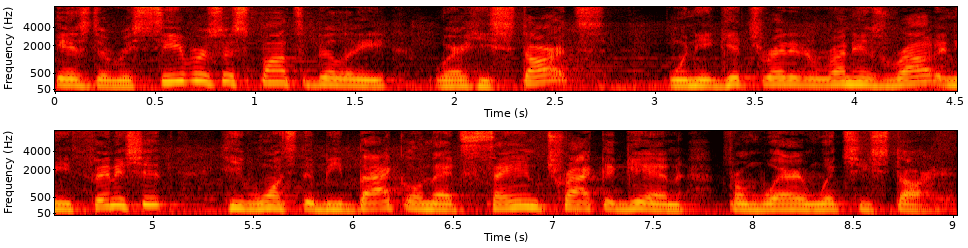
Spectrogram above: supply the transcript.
is the receiver's responsibility where he starts when he gets ready to run his route and he finishes, he wants to be back on that same track again from where in which he started.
